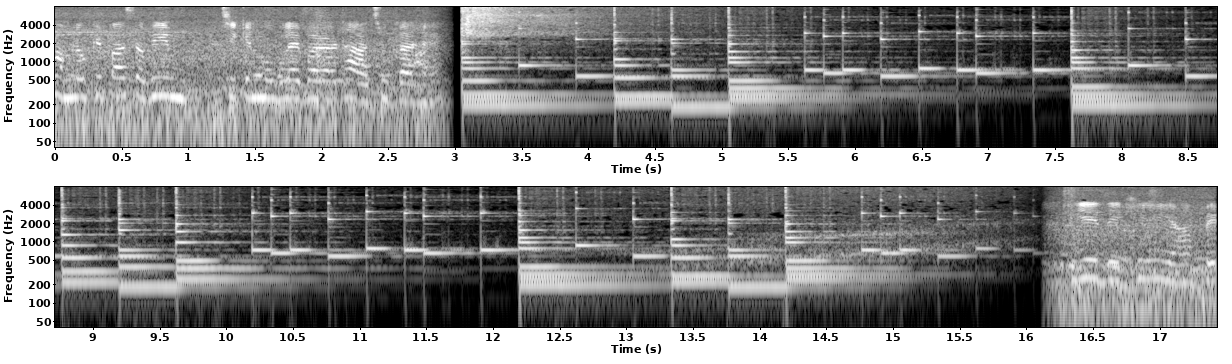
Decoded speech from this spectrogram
हम लोग के पास अभी चिकन मुगलाई पराठा आ चुका है देखिए यहाँ पे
